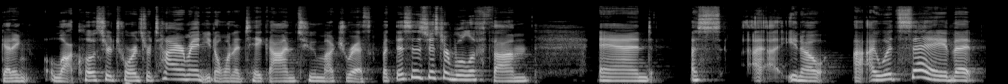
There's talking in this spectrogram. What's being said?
getting a lot closer towards retirement. You don't want to take on too much risk. But this is just a rule of thumb. And, you know, I would say that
